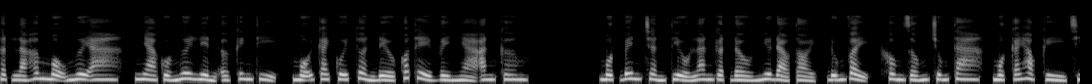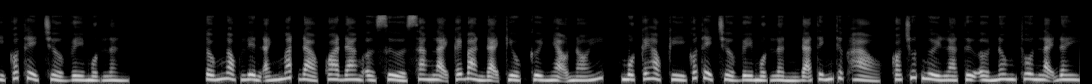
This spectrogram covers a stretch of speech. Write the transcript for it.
thật là hâm mộ ngươi a nhà của ngươi liền ở kinh thị, mỗi cái cuối tuần đều có thể về nhà ăn cơm. Một bên Trần Tiểu Lan gật đầu như đào tỏi, đúng vậy, không giống chúng ta, một cái học kỳ chỉ có thể trở về một lần. Tống Ngọc Liên ánh mắt đảo qua đang ở sửa sang lại cái bàn đại kiều cười nhạo nói, một cái học kỳ có thể trở về một lần đã tính thực hảo, có chút người là từ ở nông thôn lại đây,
